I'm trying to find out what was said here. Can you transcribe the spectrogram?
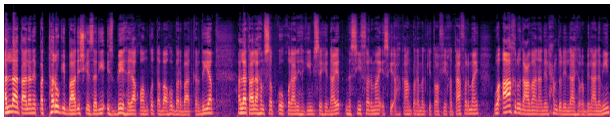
اللہ تعالیٰ نے پتھروں کی بارش کے ذریعے اس بے حیا قوم کو تباہ و برباد کر دیا۔ اللہ تعالی ہم سب کو قرآن حکیم سے ہدایت نصیب فرمائے، اس کے احکام پر عمل کی توفیق عطا فرمائے۔ و آخر دعوانا الحمد للہ رب العالمین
